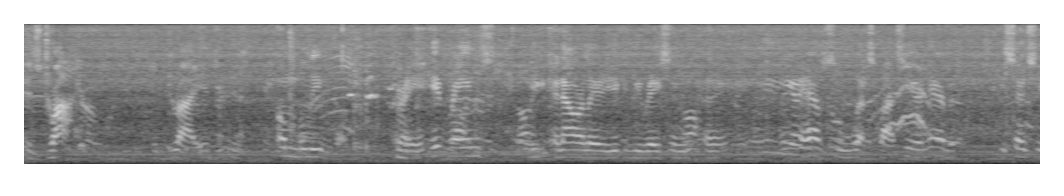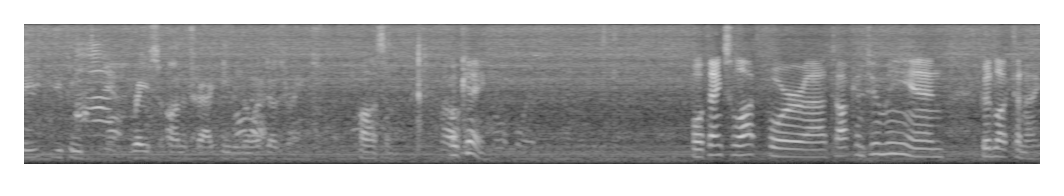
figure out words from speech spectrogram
is dry. It's dry. It is unbelievable. I mean, it rains. An hour later, you could be racing. Uh, you're gonna have some wet spots here and there, but essentially you can race on the track even though it does rain. Awesome. Okay. Well, thanks a lot for uh, talking to me and good luck tonight.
